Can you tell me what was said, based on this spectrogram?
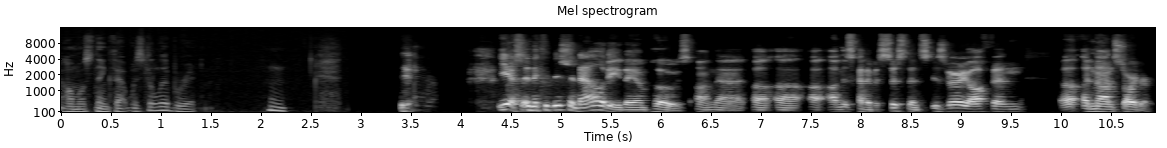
I almost think that was deliberate. Hmm. Yes, and the conditionality they impose on that uh, uh, uh, on this kind of assistance is very often uh, a non-starter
